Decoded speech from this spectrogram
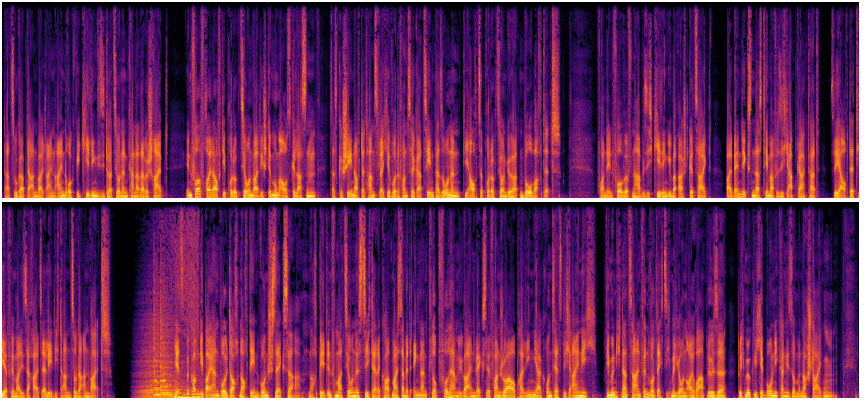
Dazu gab der Anwalt einen Eindruck, wie Keeling die Situation in Kanada beschreibt. In Vorfreude auf die Produktion war die Stimmung ausgelassen. Das Geschehen auf der Tanzfläche wurde von circa zehn Personen, die auch zur Produktion gehörten, beobachtet. Von den Vorwürfen habe sich Keeling überrascht gezeigt. Weil Bendixen das Thema für sich abgehakt hat, sehe auch der Tierfilmer die Sache als erledigt an, so der Anwalt. Jetzt bekommen die Bayern wohl doch noch den Wunsch Sechser. Nach Bildinformationen ist sich der Rekordmeister mit England-Club Fulham über einen Wechsel von Joao Palinha grundsätzlich einig. Die Münchner zahlen 65 Millionen Euro Ablöse. Durch mögliche Boni kann die Summe noch steigen.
